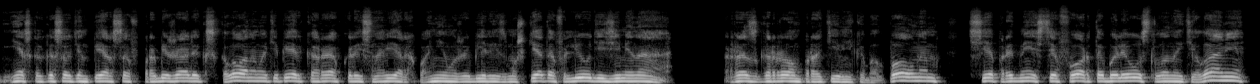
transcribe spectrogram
Несколько сотен персов пробежали к склонам и теперь карабкались наверх. По ним уже били из мушкетов люди Зимина. Разгром противника был полным, все предместья форта были устланы телами.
